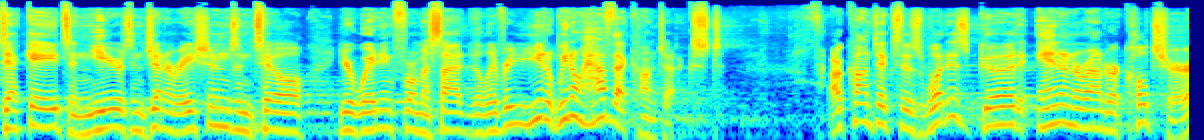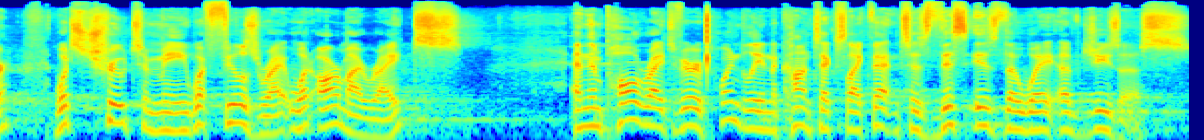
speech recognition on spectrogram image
decades and years and generations until you're waiting for a Messiah to deliver you. you don't, we don't have that context. Our context is what is good in and around our culture, what's true to me, what feels right, what are my rights and then Paul writes very pointedly in a context like that and says, This is the way of Jesus.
